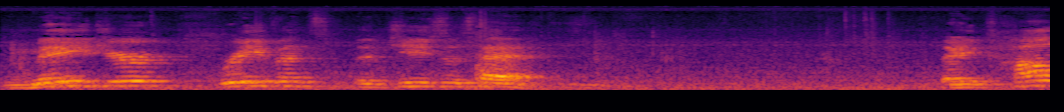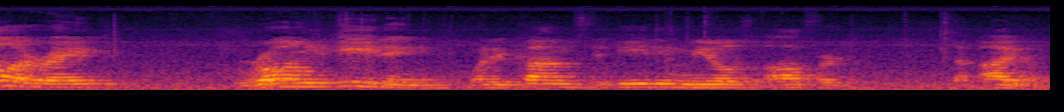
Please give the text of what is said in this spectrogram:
major grievance that Jesus has. They tolerate wrong eating when it comes to eating meals offered to idols.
